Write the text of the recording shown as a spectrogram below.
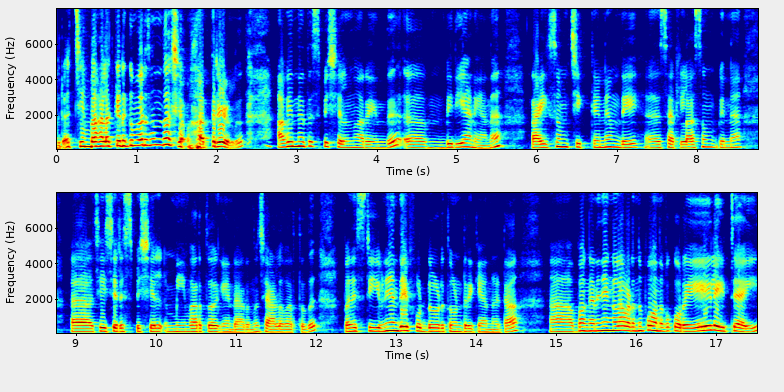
ഒരു ചിമ്പകളൊക്കെ എടുക്കുമ്പോൾ ഒരു സന്തോഷം അത്രയേ ഉള്ളൂ. അപ്പോൾ ഇന്നത്തെ സ്പെഷ്യൽ എന്ന് പറയുന്നത് ബിരിയാണിയാണ്. റൈസും ചിക്കനും ദേ സെറ്റ്ലാസും പിന്നെ ചേച്ചിയുടെ സ്പെഷ്യൽ മീൻ വറുത്തതൊക്കെ ഉണ്ടായിരുന്നു ചാൾ വറുത്തത്. അപ്പോൾ സ്റ്റീവിനെ ദേ ഫുഡ് കൊടുത്തുകൊണ്ടിരിക്കുകയാണ് കേട്ടോ. അപ്പോൾ അങ്ങനെ ഞങ്ങൾ അവിടെ നിന്ന് പോന്നപ്പോൾ കുറേ ലേറ്റായി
